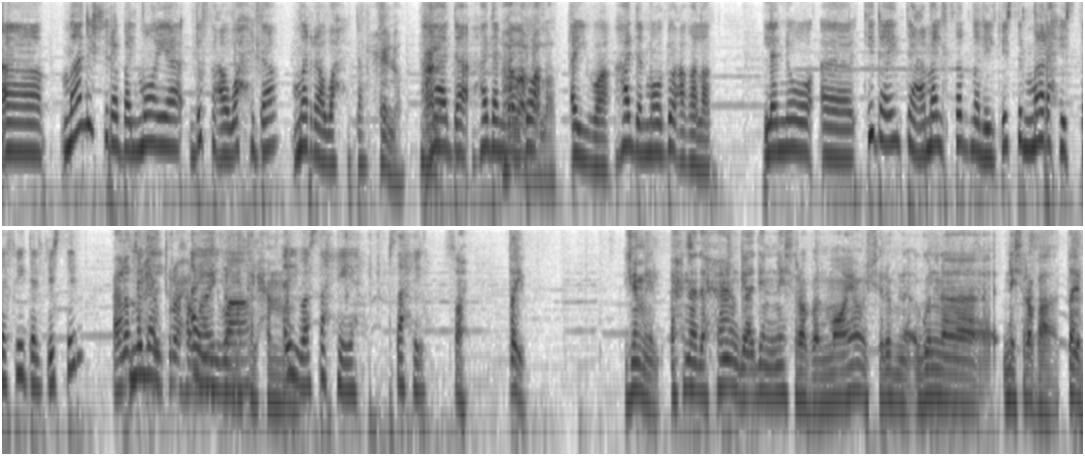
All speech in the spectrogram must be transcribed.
آه ما نشرب الموية دفعة واحدة مرة واحدة. حلو. هذا هذا الموضوع هذا غلط. أيوه هذا الموضوع غلط. لأنه آه كده أنت عملت صدمة للجسم ما راح يستفيد الجسم على طول حتروح الله أيوة. يكرمك الحمام. أيوه صحيح صحيح. صح. طيب جميل. إحنا دحين قاعدين نشرب الموية وشربنا قلنا نشربها. طيب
